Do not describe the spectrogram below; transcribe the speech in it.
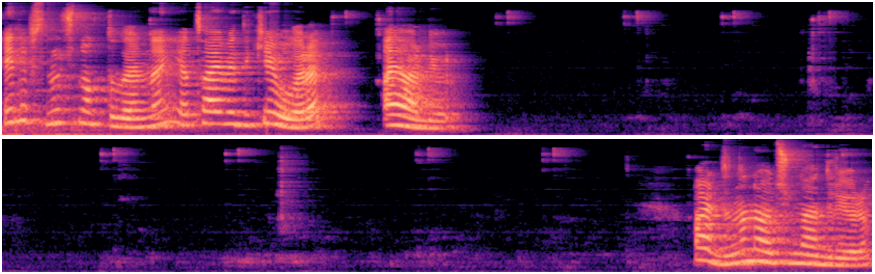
Elipsin uç noktalarını yatay ve dikey olarak ayarlıyorum. Ardından ölçümlendiriyorum.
